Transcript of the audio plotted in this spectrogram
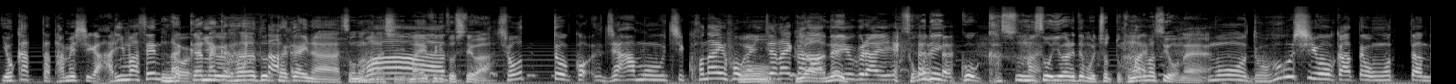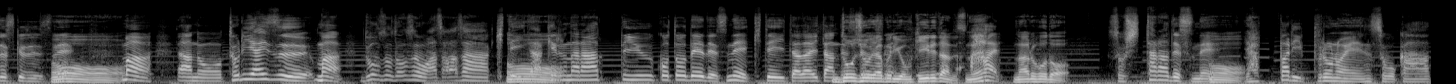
よかった試しがありませんという。なかなかハードル高いなその話、まあ前振りとしては。ちょっとこじゃあもううち来ない方がいいんじゃないかなというぐらい、そこでこうかすみそう言われてもちょっと困りますよね。もうどうしようかって思ったんですけどですね。まああのとりあえずまあどうぞどうぞわざわざ来ていただけるならっていうことでですね来ていただいたんです道けど。ね場破りを受け入れたんですね。はい。なるほど。そしたらですねやっぱりプロの演奏家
